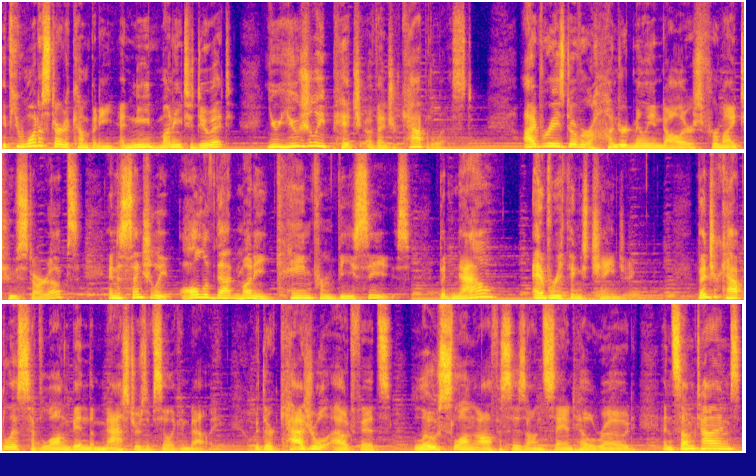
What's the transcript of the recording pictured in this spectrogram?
If you want to start a company and need money to do it, you usually pitch a venture capitalist. I've raised over $100 million for my two startups, and essentially all of that money came from VCs. But now, everything's changing. Venture capitalists have long been the masters of Silicon Valley, with their casual outfits, low slung offices on Sand Hill Road, and sometimes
